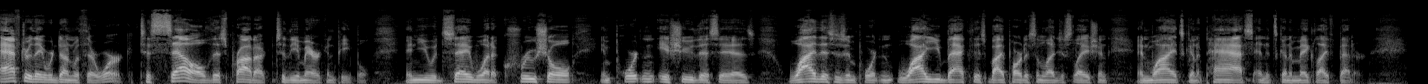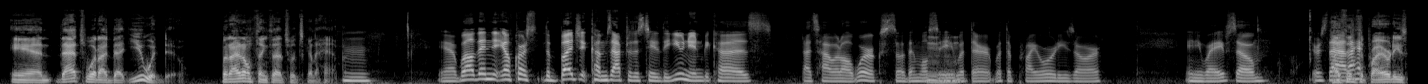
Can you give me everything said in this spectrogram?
after they were done with their work to sell this product to the American people. And you would say what a crucial, important issue this is, why this is important, why you back this bipartisan legislation, and why it's going to pass and it's going to make life better. And that's what I bet you would do. But I don't think that's what's going to happen. yeah well then of course the budget comes after the state of the union because that's how it all works so then we'll see Mm-hmm. what their what the priorities are anyway so there's I think I- the priorities.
